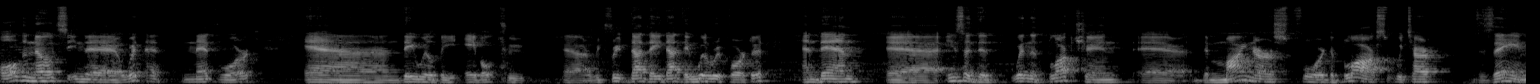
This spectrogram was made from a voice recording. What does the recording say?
all the nodes in the witness network and they will be able to uh, retrieve that data they will report it. And then uh, inside the witness blockchain uh, the miners for the blocks which are the same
